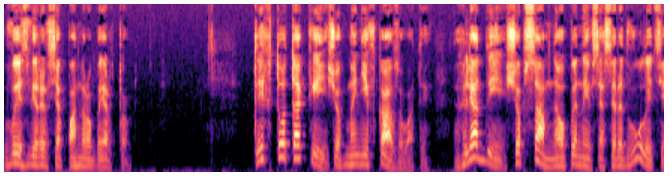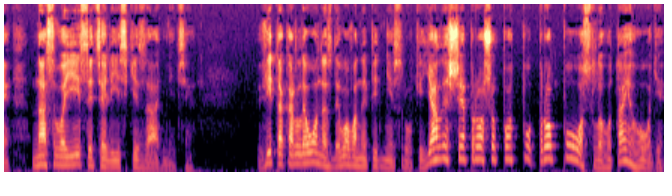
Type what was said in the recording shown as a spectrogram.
визвірився пан Роберто. Ти хто такий, щоб мені вказувати? Гляди, щоб сам не опинився серед вулиці на своїй сицилійській задніці. Віта Карлеоне здивовано підніс руки. Я лише прошу про послугу, та й годі.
